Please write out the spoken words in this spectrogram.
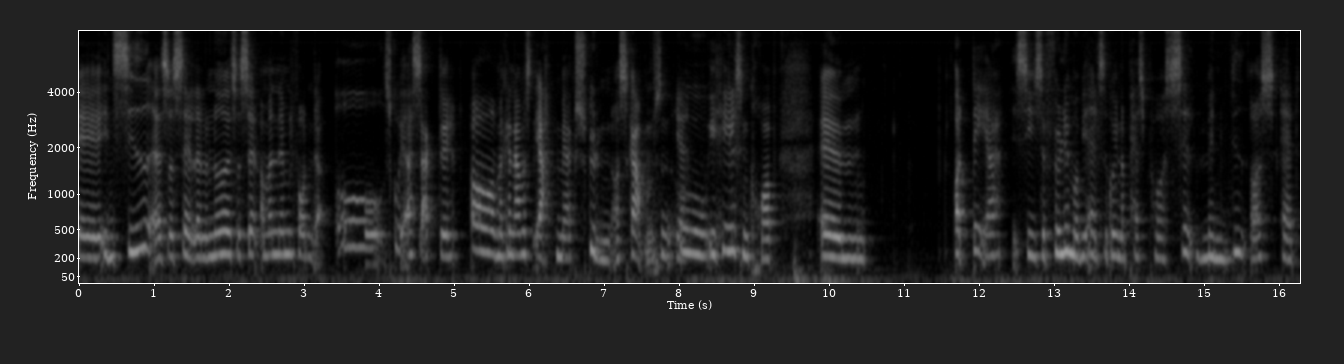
uh, en side af sig selv, eller noget af sig selv, og man nemlig får den der, åh, skulle jeg have sagt det? Åh, man kan nærmest ja, mærke skylden og skammen sådan, yeah. uh, i hele sin krop. Um, Og det er at sige, selvfølgelig må vi altid gå ind og passe på os selv, men vid også, at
